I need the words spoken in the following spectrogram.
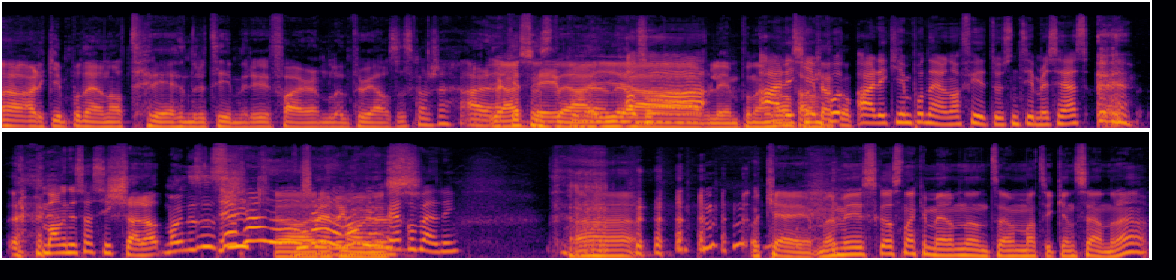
Er det ikke imponerende å ha 300 timer i Fire Emblem Three Houses, kanskje? Er, er Jeg syns det er imponerende? Altså, jævlig Er det, ikke Altså. impo er det ikke imponerende å ha 4000 timer i CS? Magnus er syk. Shout-out Magnus er Ja, syk! Ja, God shout-out bedring, Magnus. Magnus. God bedring. Eh, OK, men vi skal snakke mer om denne tematikken senere.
